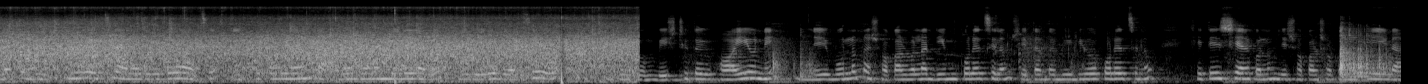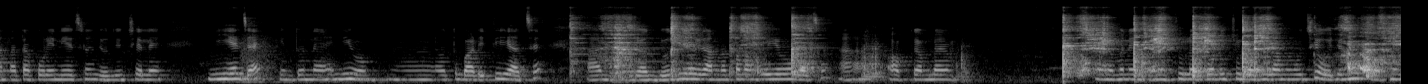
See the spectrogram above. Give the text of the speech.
দেখো বৃষ্টি হচ্ছে আবার রোদও আছে একটু পরিমাণ তো আরও গরম বেড়ে যাবে বেড়ে গেছেও তো বৃষ্টি তো হয়ও নেই। এই বললাম না, সকালবেলা ডিম করেছিলাম, সেটা তো ভিডিও করেছিলাম, সেটাই শেয়ার করলাম যে সকাল সকাল কি রান্নাটা করে নিয়েছিলাম, যদি ছেলে নিয়ে যায়, কিন্তু নেয়নি ও। তো বাড়িতেই আছে। আর যদি ওই রান্নাটা আমার হয়েও গেছে, আর অফ ক্যামেরা মানে চুলো পরে চুলোগুলো মুছে, ওই জন্য প্রথম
